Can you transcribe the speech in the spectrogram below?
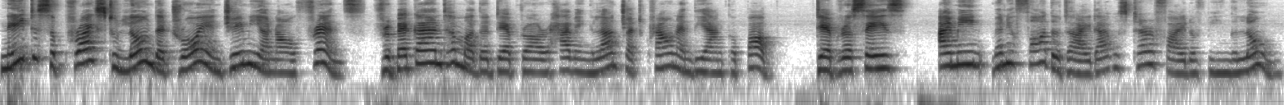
Nate is surprised to learn that Roy and Jamie are now friends. Rebecca and her mother Deborah are having lunch at Crown and the Anchor pub. Deborah says, I mean, when your father died, I was terrified of being alone.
